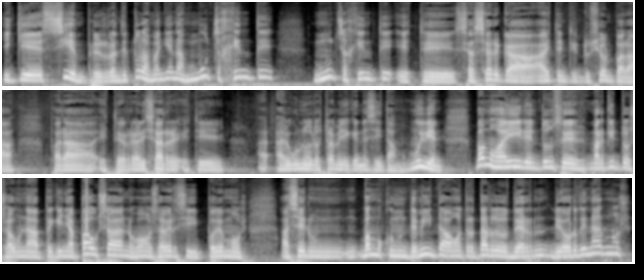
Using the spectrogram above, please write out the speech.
y que siempre, durante todas las mañanas, mucha gente mucha gente este, se acerca a esta institución para, para este, realizar este, algunos de los trámites que necesitamos. Muy bien, vamos a ir entonces, Marquitos, a una pequeña pausa, nos vamos a ver si podemos hacer un, vamos con un temita, vamos a tratar de, ordenarnos.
